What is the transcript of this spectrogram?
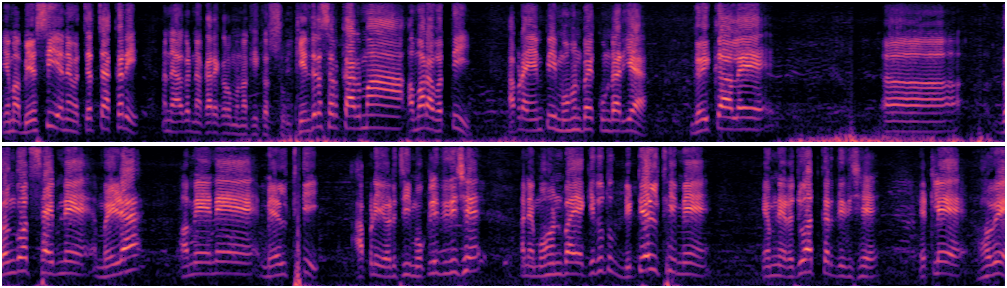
એમાં બેસી અને ચર્ચા કરી અને આગળના કાર્યક્રમો નક્કી કરશું. કેન્દ્ર સરકારમાં અમારા વતી આપણા એમપી મોહનભાઈ કુંડારિયા ગઈકાલે ગંગોત સાહેબને મળ્યા. અમે એને મેલથી આપણી અરજી મોકલી દીધી છે અને મોહનભાઈએ કીધું હતું ડિટેલથી મેં એમને રજૂઆત કરી દીધી છે. એટલે હવે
